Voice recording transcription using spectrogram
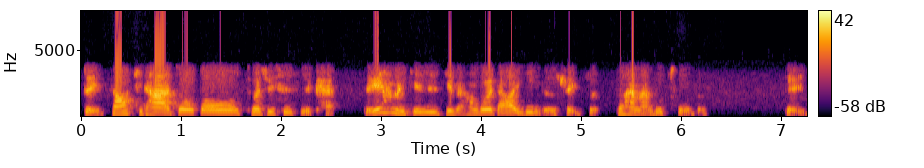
对，然后其他的就都会去试试看，对，因为他们其实基本上都会达到一定的水准，都还蛮不错的。对，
